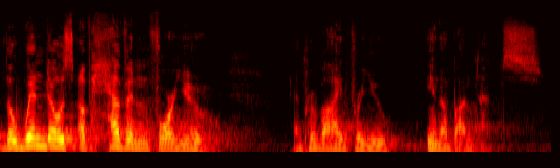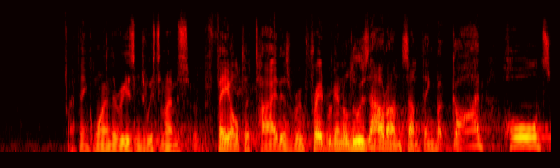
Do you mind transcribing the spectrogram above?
the windows of heaven for you and provide for you in abundance. I think one of the reasons we sometimes fail to tithe is we're afraid we're going to lose out on something, but God holds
